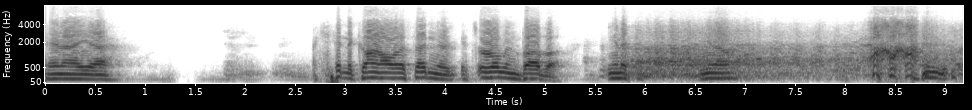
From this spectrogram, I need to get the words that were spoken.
And I, uh, I get in the car and all of a sudden it's Earl and Bubba. In a, you know,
